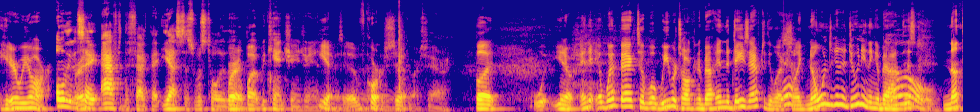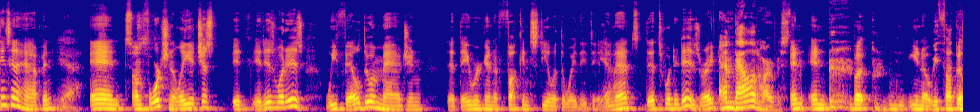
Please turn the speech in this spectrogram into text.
Here we are. Only to right? say after the fact that yes, this was totally legal, Right. but we can't change anything. Yeah, of course, yeah. Of course, yeah. But, you know, and it went back to what we were talking about in the days after the election. Yeah. Like, no one's going to do anything about this. Nothing's going to happen. Yeah. And unfortunately, it just, it, it is what it is. We failed to imagine that they were going to fucking steal it the way they did. And that's that's what it is, right? And ballot harvest. And and but you know We thought bes-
